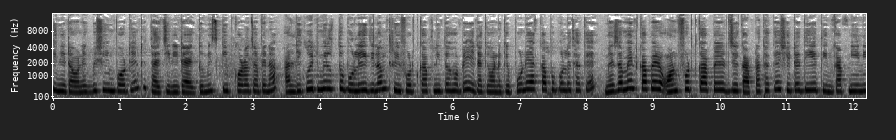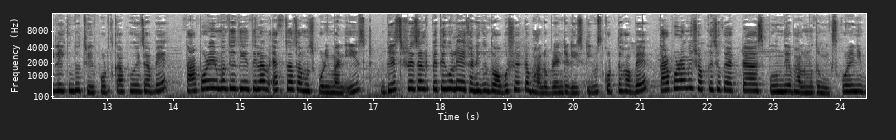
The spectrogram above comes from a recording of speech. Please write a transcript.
চিনিটা অনেক বেশি ইম্পর্টেন্ট তাই চিনিটা একদমই স্কিপ করা যাবে না। আর লিকুইড মিল্ক তো বলেই দিলাম থ্রি ফোর্থ কাপ নিতে হবে। এটাকে অনেকে পনে এক কাপও বলে থাকে। মেজারমেন্ট কাপের ওয়ান ফোর্থ কাপের যে কাপটা থাকে, সেটা দিয়ে তিন কাপ নিয়ে নিলেই কিন্তু থ্রি ফোর্থ কাপ হয়ে যাবে। তারপর এর মধ্যে দিয়ে দিলাম এক চা চামচ পরিমাণ ইস্ট বেস্ট রেজাল্ট পেতে হলে এখানে কিন্তু অবশ্যই একটা ভালো ব্র্যান্ডের ইস্ট ইউজ করতে হবে। তারপর আমি সবকিছুকে একটা স্পুন দিয়ে ভালো মতো মিক্স করে নিব।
